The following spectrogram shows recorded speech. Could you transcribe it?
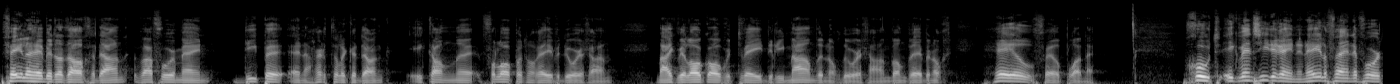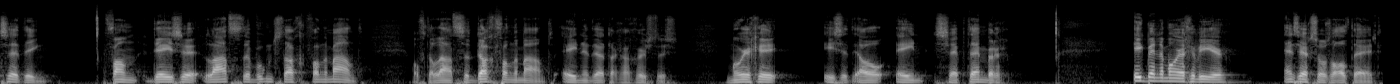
Velen hebben dat al gedaan, waarvoor mijn diepe en hartelijke dank. Ik kan uh, voorlopig nog even doorgaan. Maar ik wil ook over twee, drie maanden nog doorgaan, want we hebben nog heel veel plannen. Goed, ik wens iedereen een hele fijne voortzetting van deze laatste woensdag van de maand. Of de laatste dag van de maand, 31 augustus. Morgen is het al 1 september. Ik ben er morgen weer en zeg zoals altijd:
